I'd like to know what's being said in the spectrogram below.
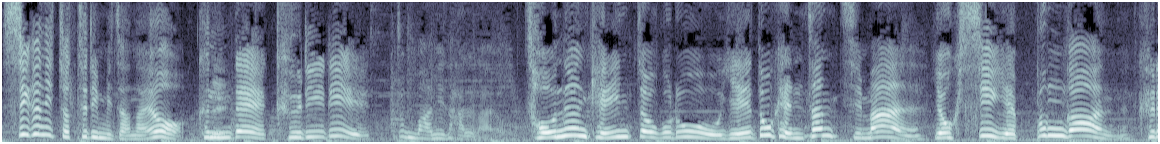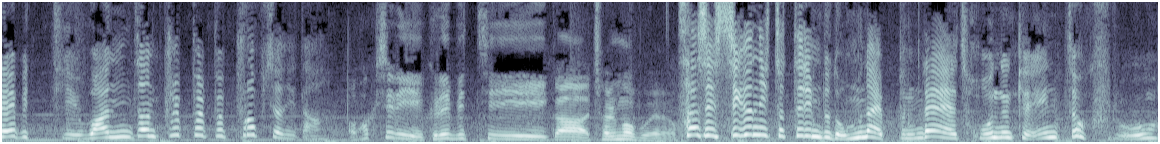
시그니처 트림이잖아요. 근데 그릴이 좀 많이 달라요. 저는 개인적으로 얘도 괜찮지만, 역시 예쁜 건 그래비티. 완전 풀풀풀 풀옵션이다. 아, 확실히 그래비티가 젊어 보여요. 사실 시그니처 트림도 너무나 예쁜데 저는 개인적으로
